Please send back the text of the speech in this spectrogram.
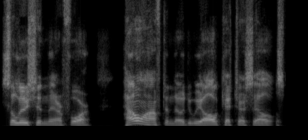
solution, therefore. How often, though, do we all catch ourselves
